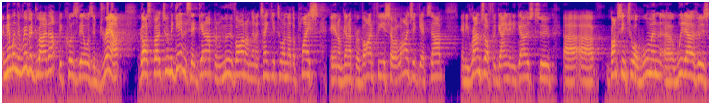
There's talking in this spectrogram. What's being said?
And then when the river dried up because there was a drought, God spoke to him again and said, get up and move on. I'm going to take you to another place and I'm going to provide for you. So Elijah gets up and he runs off again and he goes to, uh, uh, bumps into a woman, a widow who's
